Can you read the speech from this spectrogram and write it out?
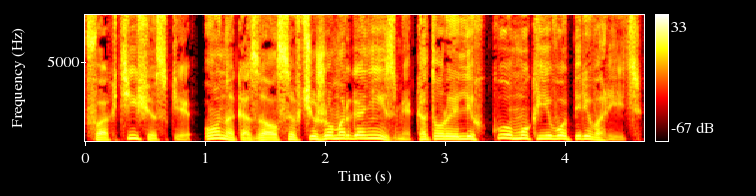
Фактически, он оказался в чужом организме, который легко мог его переварить.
